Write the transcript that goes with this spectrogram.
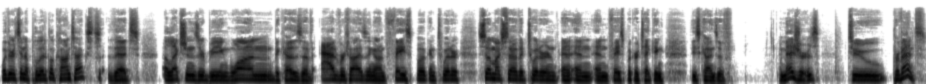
whether it's in a political context that elections are being won because of advertising on Facebook and Twitter, so much so that Twitter and, and, and, and Facebook are taking these kinds of measures to prevent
